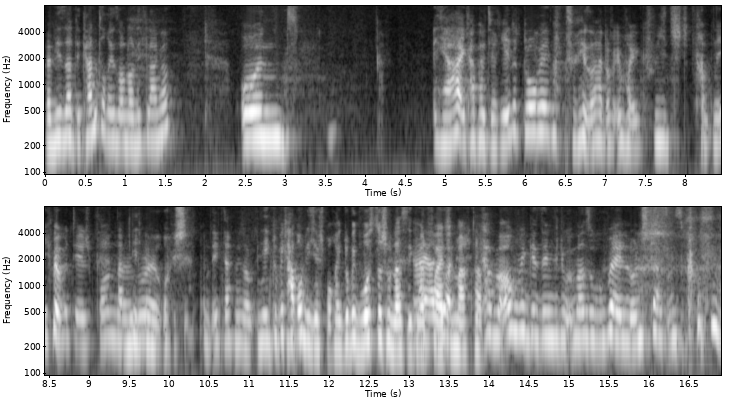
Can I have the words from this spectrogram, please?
Weil, wie gesagt, ich kannte Theresa auch noch nicht lange. Und ja, ich habe halt geredet, glaube ich. Und Theresa hat auf einmal gequietscht. Hab nicht mehr mit dir gesprochen, Hab nicht mehr- Geräusche. Und ich dachte mir so, nee, ich glaube, ich habe auch nicht gesprochen. Ich glaube, ich wusste schon, dass ich Ja, was ja, falsch du- gemacht Ich habe. habe irgendwie gesehen, wie du immer so rübergelunscht hast, um zu gucken,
